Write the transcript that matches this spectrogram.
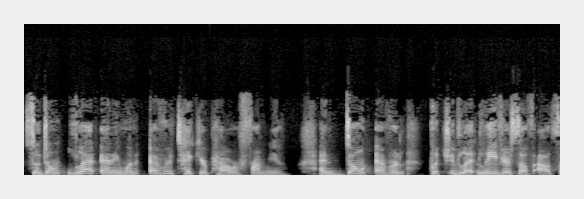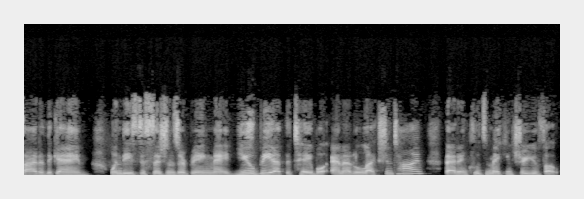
So don't let anyone ever take your power from you. And don't ever put let leave yourself outside of the game when these decisions are being made. You be at the table and at election time, that includes making sure you vote.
